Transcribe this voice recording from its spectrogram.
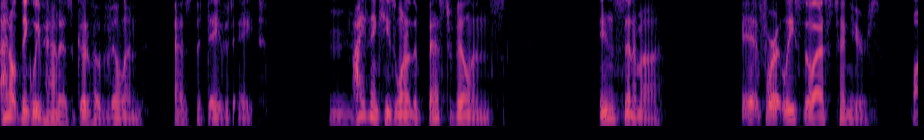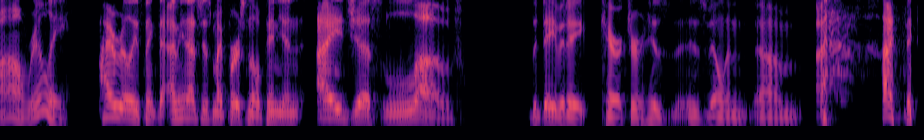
I don't think we've had as good of a villain as the David 8. Hmm. I think he's one of the best villains in cinema eh, for at least the last 10 years. Wow, really? I really think that, I mean, that's just my personal opinion. I just love the David 8 character, his his villain. Um, I think,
